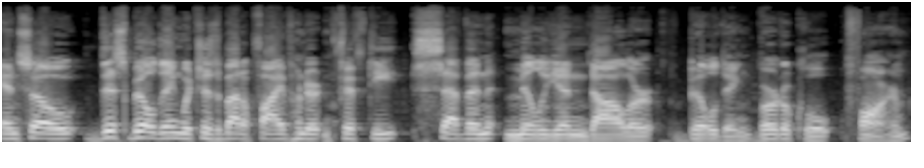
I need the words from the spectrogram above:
And so this building, which is about a $557 million building, vertical farm,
